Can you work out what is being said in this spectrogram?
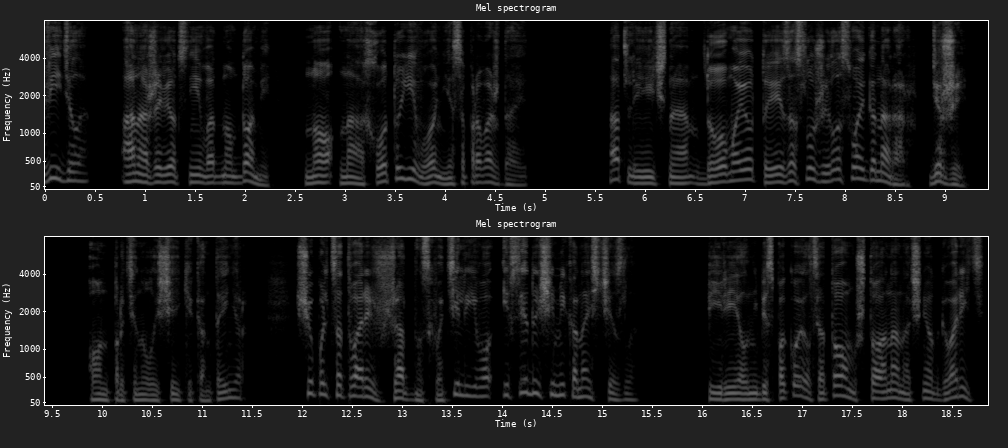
Видела. Она живет с ним в одном доме, но на охоту его не сопровождает. «Отлично. Думаю, ты заслужила свой гонорар. Держи». Он протянул ищейке контейнер. Щупальца твари жадно схватили его, и в следующий миг она исчезла. Пириэл не беспокоился о том, что она начнет говорить.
